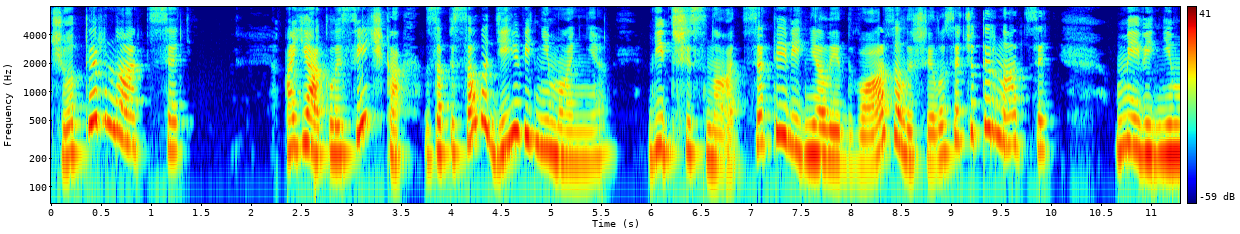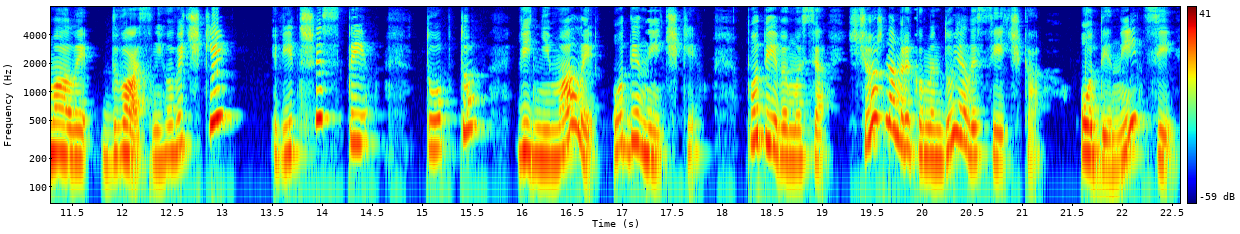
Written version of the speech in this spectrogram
14. А як лисичка записала дію віднімання? Від 16 відняли 2, залишилося 14. Ми віднімали 2 сніговички від 6, тобто віднімали одинички. Подивимося, що ж нам рекомендує лисичка. Одиниці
